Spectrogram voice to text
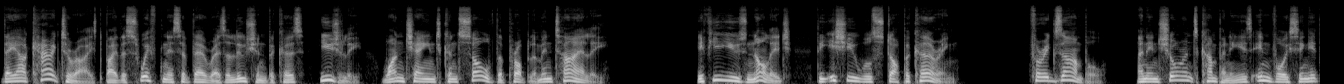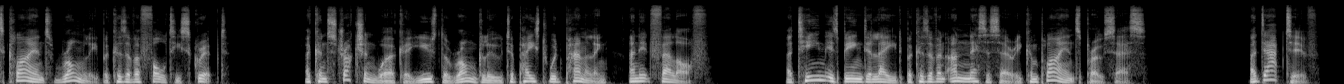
They are characterized by the swiftness of their resolution because, usually, one change can solve the problem entirely. If you use knowledge, the issue will stop occurring. For example, an insurance company is invoicing its clients wrongly because of a faulty script. A construction worker used the wrong glue to paste wood paneling and it fell off. A team is being delayed because of an unnecessary compliance process. Adaptive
